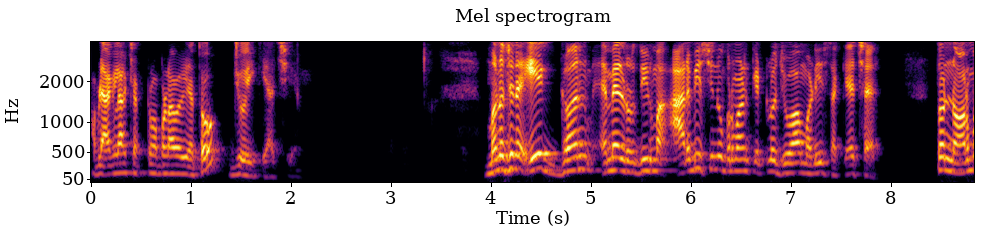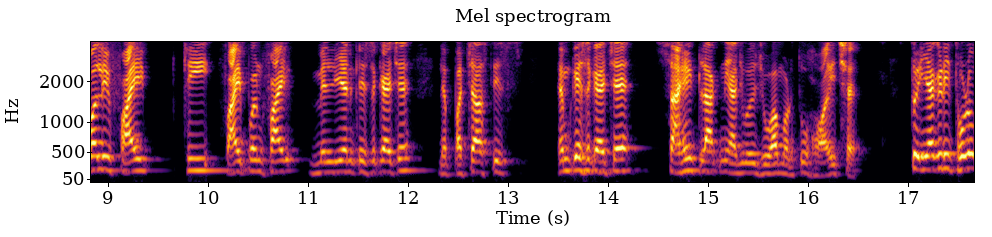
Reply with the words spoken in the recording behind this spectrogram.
આપણે આગલા ચેપ્ટરમાં પણ આવ્યા તો જોઈ ગયા છીએ. મનુષ્યને એક ઘન એમએલ રુધિરમાં આરબીસીનું પ્રમાણ કેટલું જોવા મળી શકે છે? તો નોર્મલી ફાઇવથી ફાઇવ પોઈન્ટ ફાઈવ મિલિયન કહી શકાય છે એટલે પચાસથી એમ કહી શકાય છે, સાહીઠ લાખની આજુબાજુ જોવા મળતું હોય છે. તો અહીંયા આગળ થોડો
